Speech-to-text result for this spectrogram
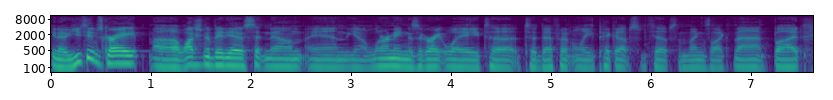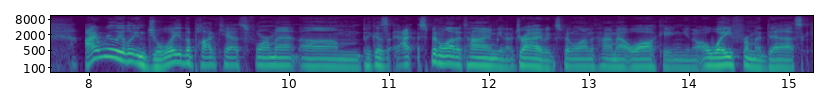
you know, YouTube's great. Uh, watching a video, sitting down, and you know, learning is a great way to to definitely pick up some tips and things like that. But I really enjoy the podcast format um, because I spend a lot of time, you know, driving, spend a lot of time out walking, you know, away from a desk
